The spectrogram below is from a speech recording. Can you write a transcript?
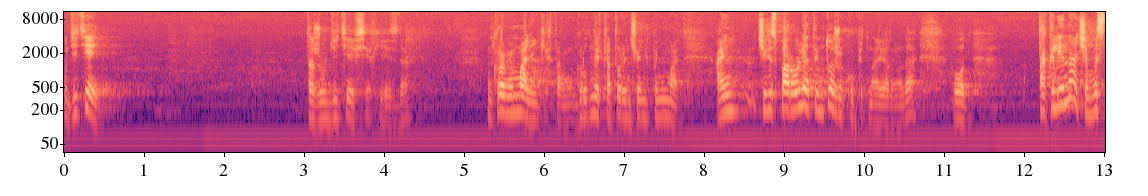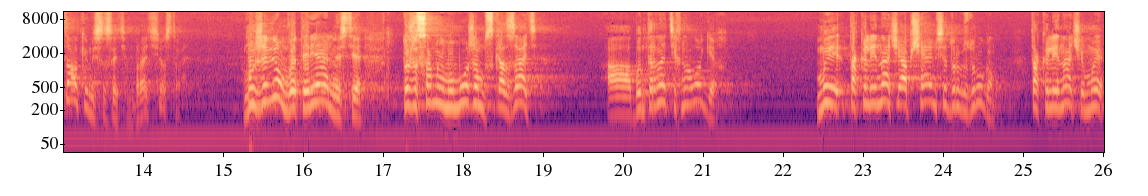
У детей. Даже у детей всех есть, да? Ну, кроме маленьких, там, грудных, которые ничего не понимают. Они через пару лет им тоже купят, наверное, да? Вот. Так или иначе, мы сталкиваемся с этим, братья и сестры. Мы живем в этой реальности. То же самое мы можем сказать об интернет-технологиях. Мы так или иначе общаемся друг с другом. Так или иначе мы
